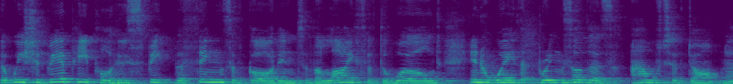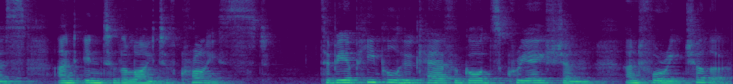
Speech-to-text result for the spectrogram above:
That we should be a people who speak the things of God into the life of the world in a way that brings others out of darkness and into the light of Christ, to be a people who care for God's creation and for each other,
